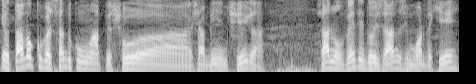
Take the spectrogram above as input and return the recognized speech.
Eu estava conversando com uma pessoa já bem antiga, já 92 anos e mora daqui,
